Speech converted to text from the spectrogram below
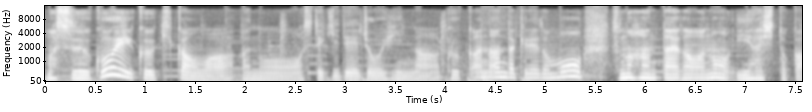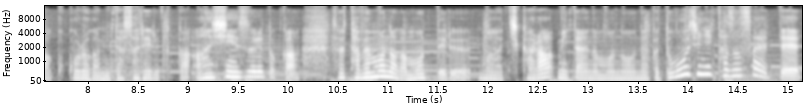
まあ、すごい空気感はあの素敵で上品な空間なんだけれどもその反対側の癒しとか心が満たされるとか安心するとかそういう食べ物が持ってる、まあ、力みたいなものをなんか同時に携えて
